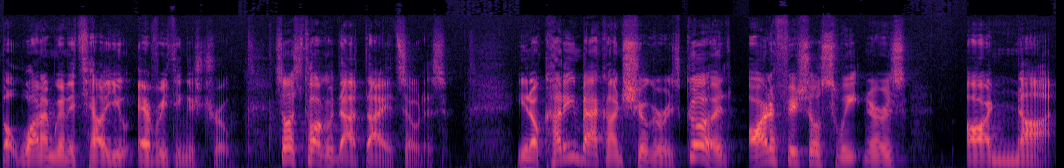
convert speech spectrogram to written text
but what I'm going to tell you, everything is true. So let's talk about diet sodas. You know, cutting back on sugar is good, artificial sweeteners are not.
